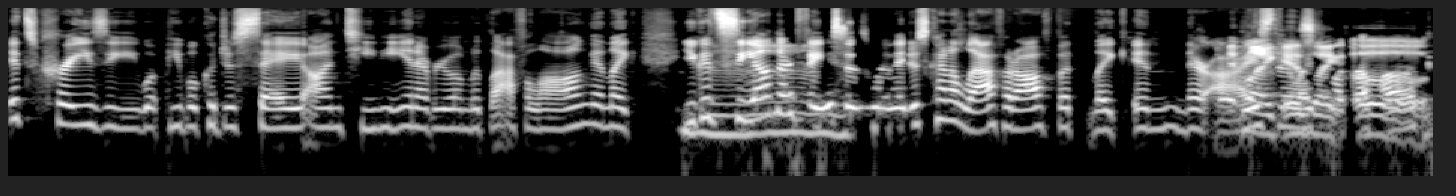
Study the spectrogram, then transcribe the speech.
it's crazy what people could just say on TV and everyone would laugh along, and like you could see on their Mhm. faces where they just kind of laugh it off, but like in their It, eyes, like is like, "What the fuck?" ugh.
